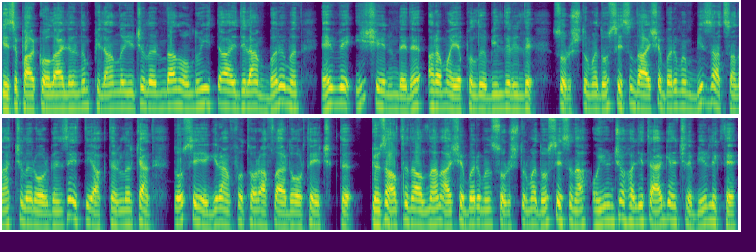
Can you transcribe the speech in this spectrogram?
Gezi Parkı olaylarının planlayıcılarından olduğu iddia edilen Barım'ın ev ve iş yerinde de arama yapıldığı bildirildi. Soruşturma dosyasında Ayşe Barım'ın bizzat sanatçıları organize ettiği aktarılırken dosyaya giren fotoğraflar da ortaya çıktı. Gözaltına alınan Ayşe Barım'ın soruşturma dosyasına oyuncu Halit Ergenç ile birlikte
